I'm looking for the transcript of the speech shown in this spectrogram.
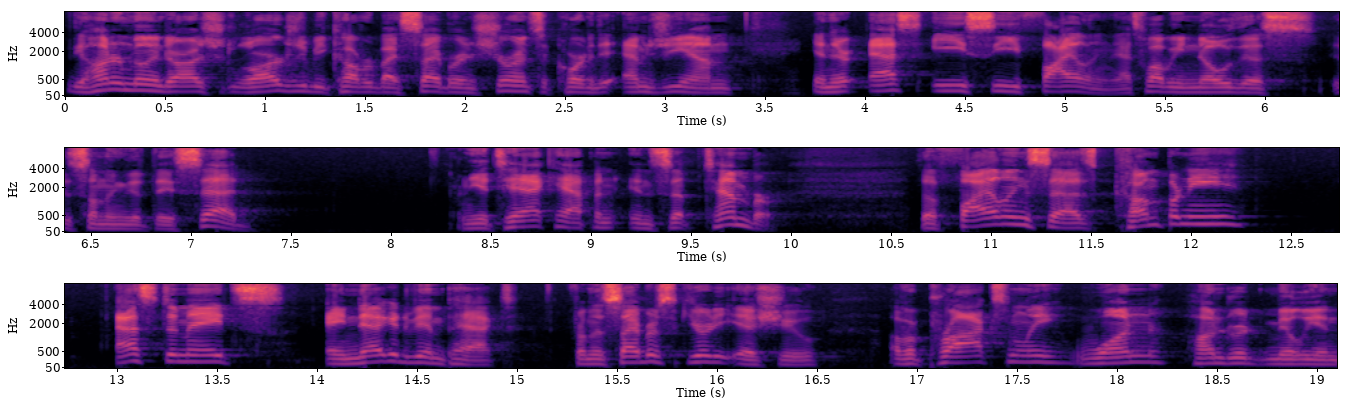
the $100 million should largely be covered by cyber insurance, according to MGM in their SEC filing. That's why we know this is something that they said. And the attack happened in September. The filing says company estimates a negative impact from the cybersecurity issue of approximately $100 million.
